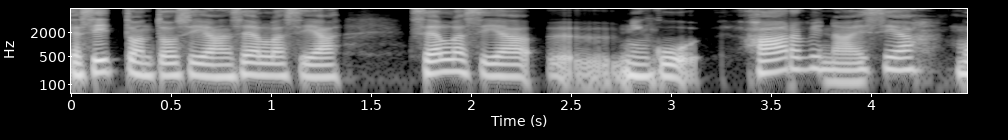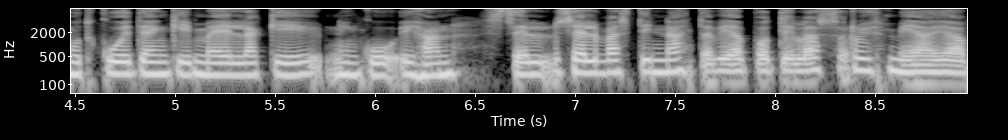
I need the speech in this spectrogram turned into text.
Ja sitten on tosiaan sellaisia, sellaisia niin kuin harvinaisia, mutta kuitenkin meilläkin niin kuin ihan sel- selvästi nähtäviä potilasryhmiä ja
